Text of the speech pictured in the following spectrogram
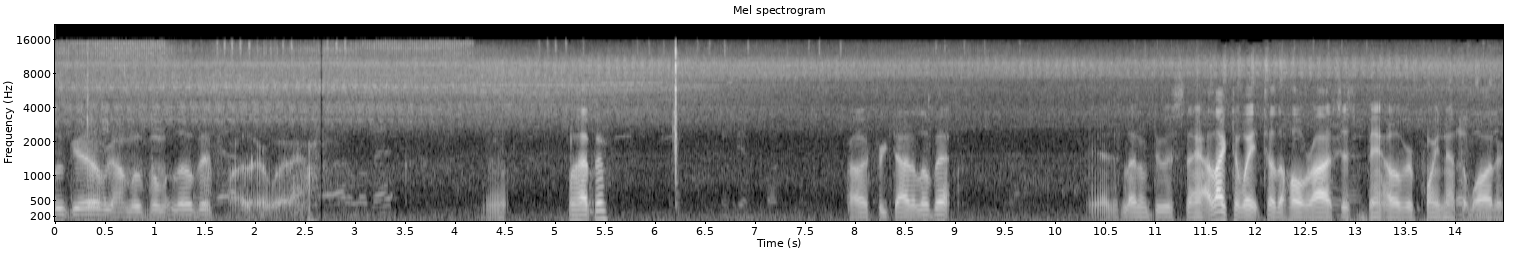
bluegill. We're gonna move them a little bit farther away. Yeah. What happened? Oh, it freaked out a little bit. Yeah, just let him do his thing. I like to wait till the whole rod's just bent over, pointing at the water.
